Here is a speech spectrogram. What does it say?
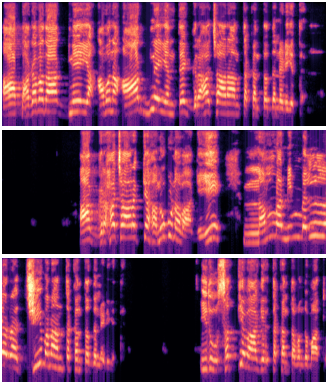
ಆ ಭಗವದಾಜ್ಞೆಯ ಅವನ ಆಜ್ಞೆಯಂತೆ ಗ್ರಹಚಾರ ಅಂತಕ್ಕಂಥದ್ದು ನಡೆಯುತ್ತೆ. ಆ ಗ್ರಹಚಾರಕ್ಕೆ ಅನುಗುಣವಾಗಿ ನಮ್ಮ ನಿಮ್ಮೆಲ್ಲರ ಜೀವನ ಅಂತಕ್ಕಂಥದ್ದು ನಡೆಯುತ್ತೆ. ಇದು ಸತ್ಯವಾಗಿರ್ತಕ್ಕಂಥ ಒಂದು ಮಾತು.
